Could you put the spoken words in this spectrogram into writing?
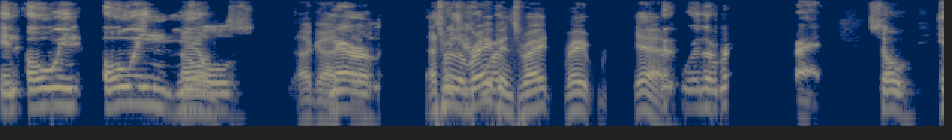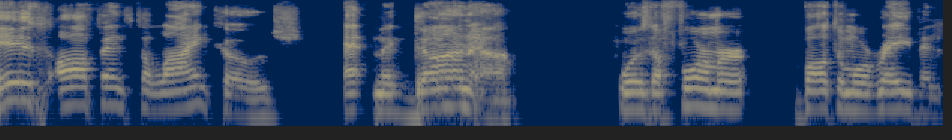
in Owing Owing Mills, oh, Maryland. That's where the Ravens, where, right? Right. Yeah. Where the. So his offensive line coach at McDonogh was a former Baltimore Raven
